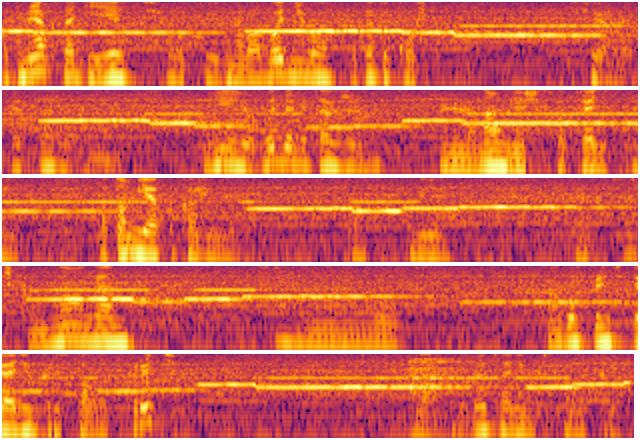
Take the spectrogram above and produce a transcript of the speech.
Вот у меня, кстати, есть вот из новогоднего вот эта кошка. Серая, СР. Мне ее выдали также. И она у меня сейчас в отряде стоит. Потом я покажу ее. Так, где? Так, слишком много. Могу, в принципе, один кристалл открыть. Да, придется один кристалл открыть.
